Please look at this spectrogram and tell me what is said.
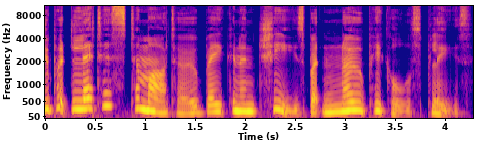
you put lettuce, tomato, bacon and cheese but no pickles, please?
